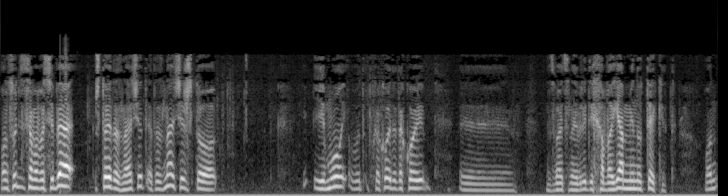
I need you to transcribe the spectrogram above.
Он судит самого себя. Что это значит? Это значит, что ему вот в какой-то такой, э, называется на иврите, хаваям минутекет – он,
